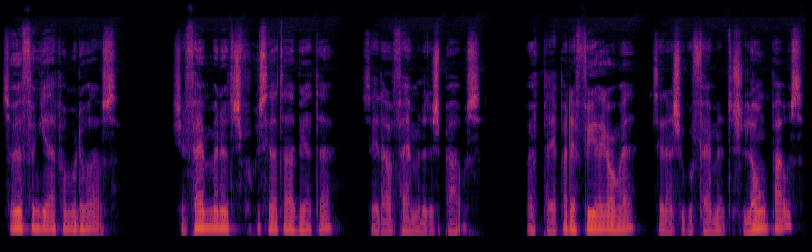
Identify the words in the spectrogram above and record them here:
Så hur fungerar Pomodoros? 25 minuters fokuserat arbete, sedan 5 minuters paus. Upprepa det fyra gånger, sedan 25 minuters lång paus.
